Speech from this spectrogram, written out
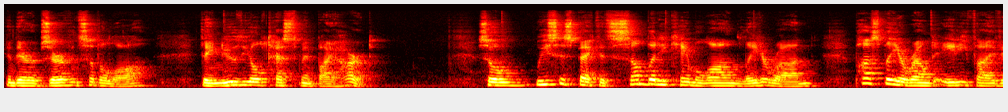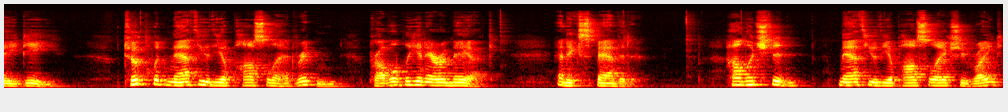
in their observance of the law. They knew the Old Testament by heart. So we suspect that somebody came along later on possibly around 85 AD, took what Matthew the Apostle had written, probably in Aramaic, and expanded it. How much did Matthew the Apostle actually write?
